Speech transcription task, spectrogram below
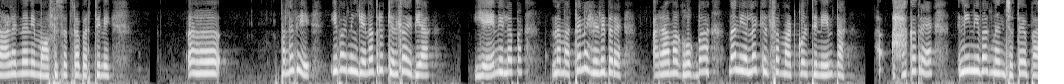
ನಾಳೆನೇ ನಿಮ್ಮ ಆಫೀಸ್ ಹತ್ರ ಬರ್ತೀನಿ. ಪಲ್ಲವಿ, ಇವಾಗ ನಿಂಗೆ ಏನಾದರೂ ಕೆಲಸ ಇದೆಯಾ? ಏನಿಲ್ಲಪ್ಪ. ನಮ್ಮ ಅತ್ತೆನೇ ಹೇಳಿದ್ದಾರೆ. ಆರಾಮಾಗಿ ಹೋಗ್ಬಾ, ನಾನು ಎಲ್ಲ ಕೆಲಸ ಮಾಡ್ಕೊಳ್ತೀನಿ ಅಂತ. ಹಾಗಾದರೆ ನೀನು ಇವಾಗ ನನ್ನ ಜೊತೆ ಬಾ.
